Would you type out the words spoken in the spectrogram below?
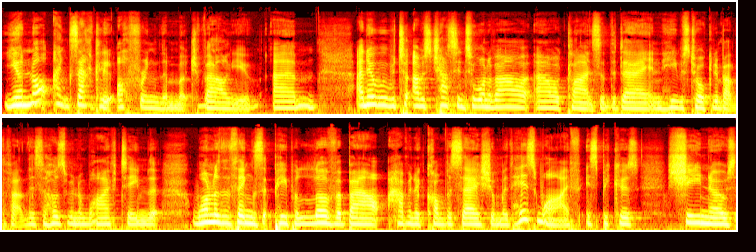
you're not exactly offering them much value. Um, I know we were. T- I was chatting to one of our our clients of the day, and he was talking about the fact that there's a husband and wife team. That one of the things that people love about having a conversation with his wife is because she knows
